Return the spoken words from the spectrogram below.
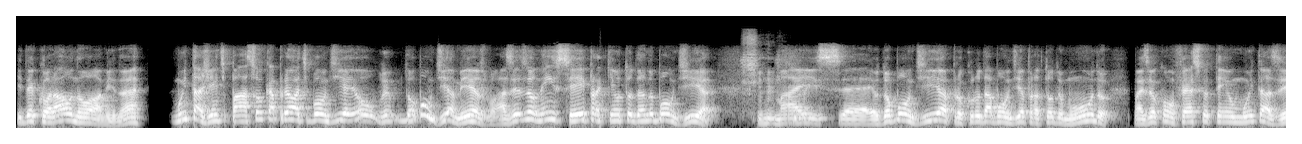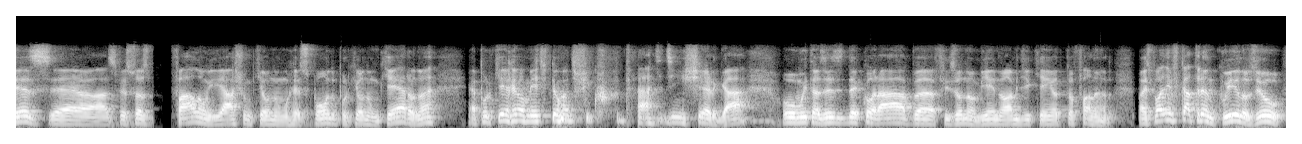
e decorar o nome. Né? Muita gente passa, ô Capriotti, bom dia. Eu, eu, dou bom dia mesmo. Às vezes eu nem sei para quem eu estou dando bom dia. Mas é, eu dou bom dia, procuro dar bom dia para todo mundo. Mas eu confesso que eu tenho muitas vezes, é, as pessoas falam e acham que eu não respondo porque eu não quero, né? É porque realmente tem uma dificuldade de enxergar ou muitas vezes decorar a fisionomia em nome de quem eu estou falando. Mas podem ficar tranquilos, viu,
